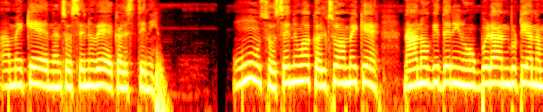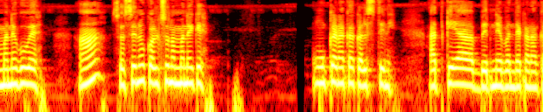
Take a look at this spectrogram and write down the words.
ಆಮೇಲೆ ನನ್ನ ಸೊಸೆನೂ ಕಳಿಸ್ತೀನಿ. ಹ್ಞೂ, ಸೊಸೆನೂ ಕಳಿಸು ಆಮೇಕೆ. ನಾನು ಹೋಗಿದ್ದೆ, ನೀನು ಹೋಗ್ಬೇಡ ಅಂದ್ಬಿಟ್ಟಿಯಾ ನಮ್ಮ ಮನೆಗೂ ಹಾಂ ಸೊಸೆನೂ ಕಳಿಸು ನಮ್ಮ ಮನೆಗೆ. ಹ್ಞೂ ಕಣಕ, ಕಳಿಸ್ತೀನಿ. ಅದಕ್ಕೆ ಬೆನ್ನೆ ಬಂದೆ ಕಣಕ.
